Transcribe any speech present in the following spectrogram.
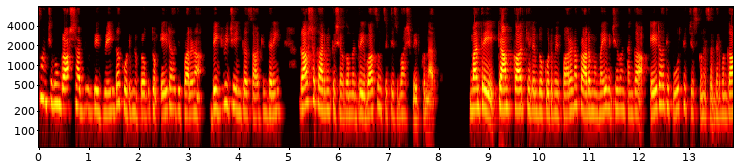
సంక్షేమం రాష్ట్ర అభివృద్ధి ధ్యేయంగా కూటమి ప్రభుత్వం ఏడాది పాలన దిగ్విజయంగా సాగిందని రాష్ట్ర కార్మిక శాఖ మంత్రి వాసంశెట్టి సుభాష్ పేర్కొన్నారు. మంత్రి క్యాంప్ కార్యాలయంలో కూటమి పాలన ప్రారంభమై విజయవంతంగా ఏడాది పూర్తి చేసుకున్న సందర్భంగా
